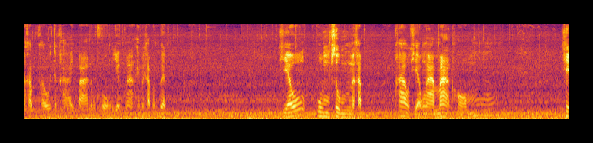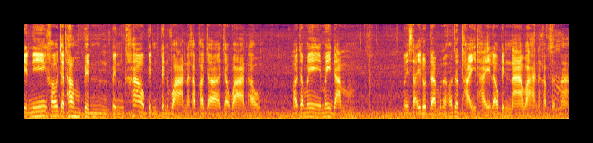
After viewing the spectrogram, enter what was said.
นะครับเขาจะขายปลาน้ำโขงเยอะมากเห็นไหมครับเพื่อนๆเขียวอุ่มซุ่มนะครับ ข้าวเขียวงามมากหอม เขตนี้เขาจะทำเป็นเป็นข้าวเป็นเป็นหวานนะครับเขาจะจะหวานเอาเขาจะไม่ไม่ดำไม่ใส่รถดำนะเขาจะไถไถแล้วเป็นนาหวานนะครับ ส่วนมาก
